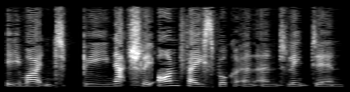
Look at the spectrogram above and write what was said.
you mightn't be naturally on Facebook and, and LinkedIn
